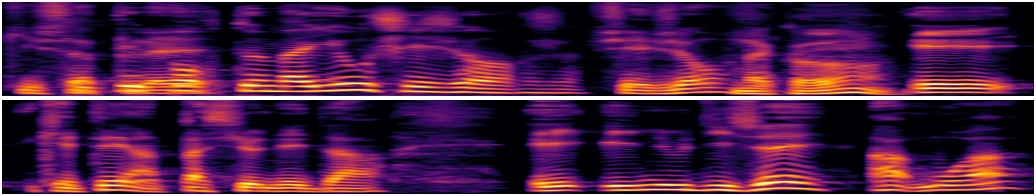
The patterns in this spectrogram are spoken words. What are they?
qui s'appelait... Qui porte-maillot chez Georges. Chez Georges. D'accord. Et qui était un passionné d'art. Et il nous disait, ah moi,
